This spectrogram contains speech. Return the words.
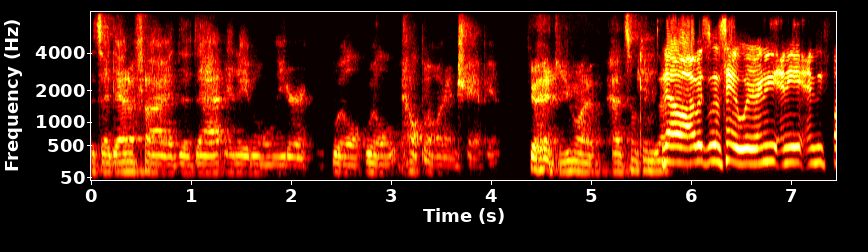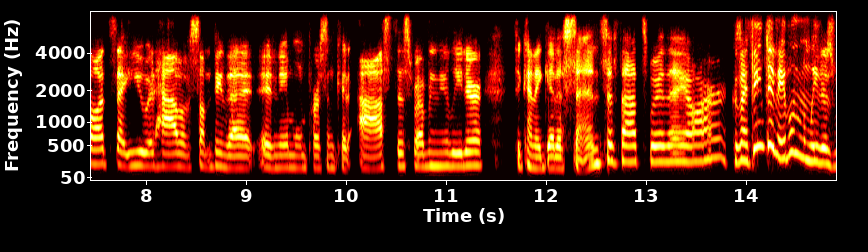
that's identified that that enablement leader will will help own and champion. Go ahead. Do you want to add something to? No, I was going to say, were there any any any thoughts that you would have of something that an enablement person could ask this revenue leader to kind of get a sense if that's where they are? Because I think the enablement leaders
